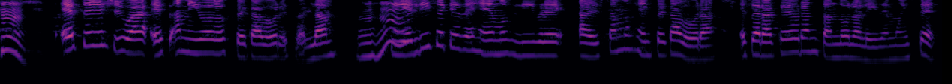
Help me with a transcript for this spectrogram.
Hmm. Este Yeshua es amigo de los pecadores, ¿verdad? Si él dice que dejemos libre a esta mujer pecadora, estará quebrantando la ley de Moisés.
